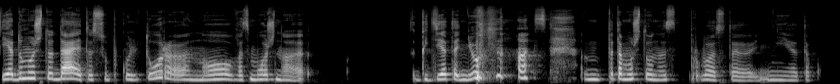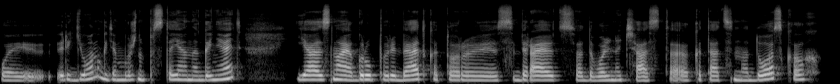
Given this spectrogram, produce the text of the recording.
Я думаю, что да, это субкультура, но, возможно, где-то не у нас, потому что у нас просто не такой регион, где можно постоянно гонять. Я знаю группу ребят, которые собираются довольно часто кататься на досках,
